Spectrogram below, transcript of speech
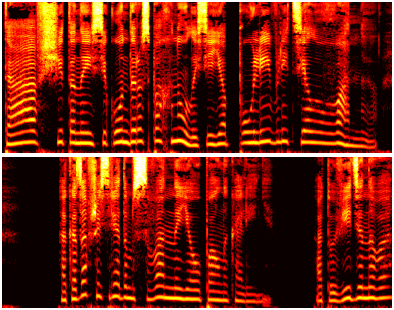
Та в считанные секунды распахнулась, и я пулей влетел в ванную. Оказавшись рядом с ванной, я упал на колени. От увиденного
